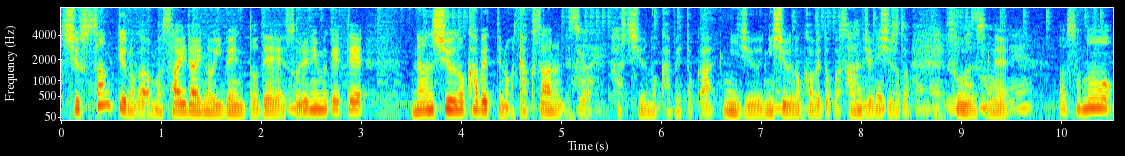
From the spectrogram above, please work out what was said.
出産っていうのがまあ最大のイベントでそれに向けて何週の壁っていうのがたくさんあるんですよ。はい。8週の壁とか22週の壁とか32週とか。ねそうですね。その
